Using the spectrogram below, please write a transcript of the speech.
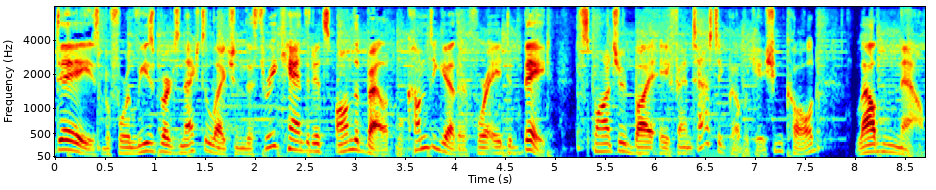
days before Leesburg's next election, the three candidates on the ballot will come together for a debate sponsored by a fantastic publication called Loudoun Now.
